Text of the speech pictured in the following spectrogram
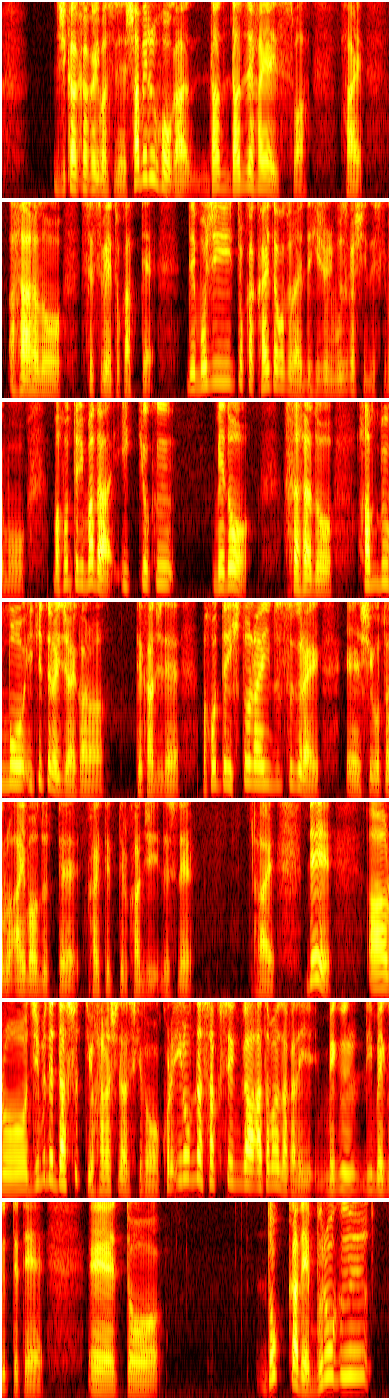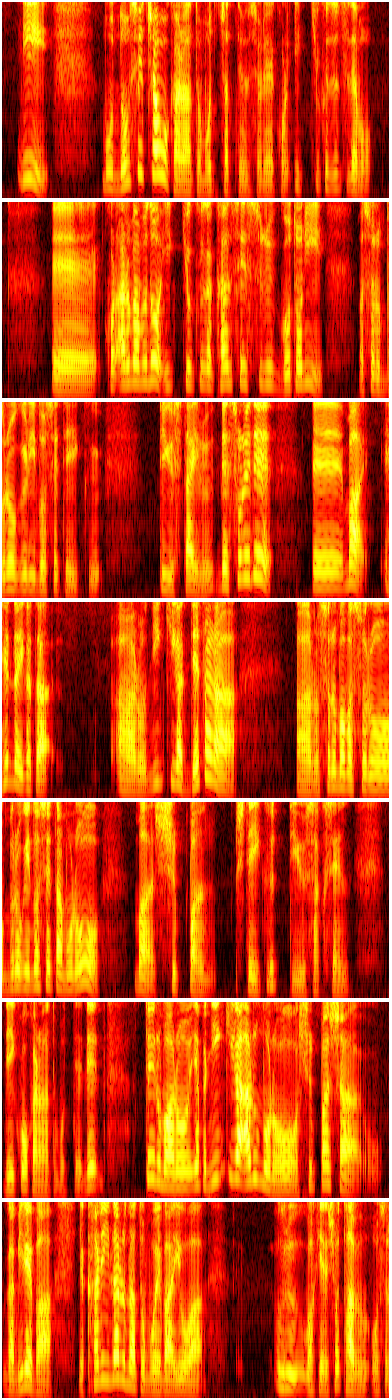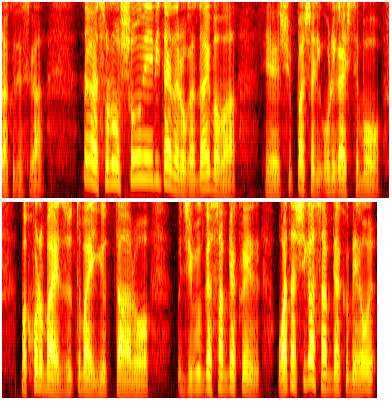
時間かかりますね。喋る方が断然早いですわ。はい。あの、説明とかって。で、文字とか書いたことないんで非常に難しいんですけども、まあ、本当にまだ1曲目の、あの、半分もいけてないんじゃないかなって感じで、まあ、本当に1ラインずつぐらい、えー、仕事の合間を縫って書いてってる感じですね。はい。で、あの、自分で出すっていう話なんですけど、これいろんな作戦が頭の中で巡り巡ってて、えー、っと、どっかでブログにもう載せちゃおうかなと思っちゃってるんですよね。これ1曲ずつでも。えー、このアルバムの1曲が完成するごとに、まあ、そのブログに載せていくっていうスタイル。で、それで、えー、まあ、変な言い方、あの、人気が出たら、あの、そのままそのブログに載せたものを、まあ、出版していくっていう作戦でいこうかなと思って。で、というのも、あの、やっぱ人気があるものを出版社が見れば、いや、金になるなと思えば、要は、売るわけでしょ？多分、おそらくですが。だからその証明みたいなのがないまま、えー、出版社にお願いしても、まあ、この前ずっと前言ったあの自分が300円私が300円を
